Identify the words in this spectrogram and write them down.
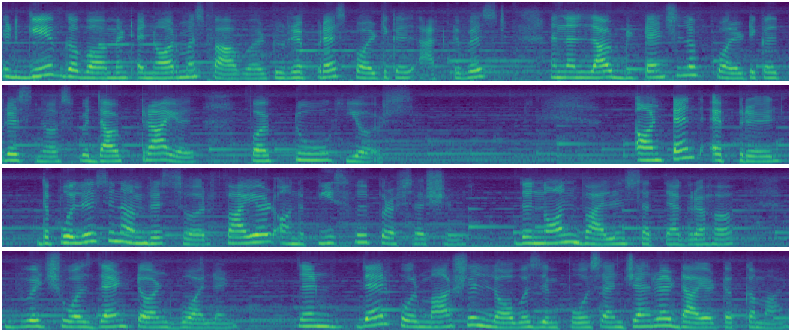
It gave government enormous power to repress political activists and allowed detention of political prisoners without trial for 2 years. On 10th April, the police in Amritsar fired on a peaceful procession, the non-violent satyagraha, which was then turned violent. Then, therefore, martial law was imposed and General Dyer took command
